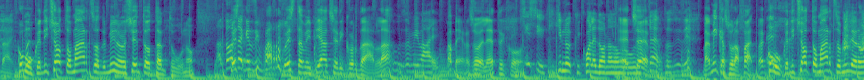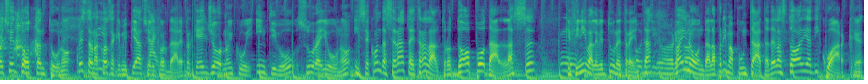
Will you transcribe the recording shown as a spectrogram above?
dai. Comunque 18 marzo del 1981. La donna Questa- che si fa Questa mi piace ricordarla. Scusami, vai. Vabbè, rasoio elettrico. Sì, sì, chi, chi no- chi- quale donna non Eh, lo usa? certo. Certo, sì, sì. Ma mica sulla faccia. Comunque, 18 marzo 1981. Questa è una Sì. cosa che mi piace Vai. ricordare perché è il giorno in cui in tv su Rai 1, in seconda serata e tra l'altro dopo Dallas, che Mm. finiva alle 21.30, Oddio, va in onda la prima puntata della storia di Quark,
